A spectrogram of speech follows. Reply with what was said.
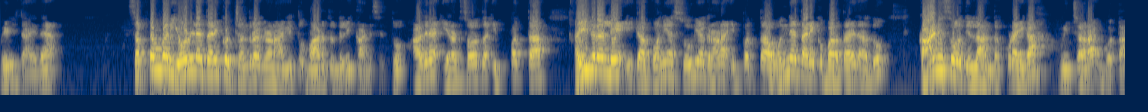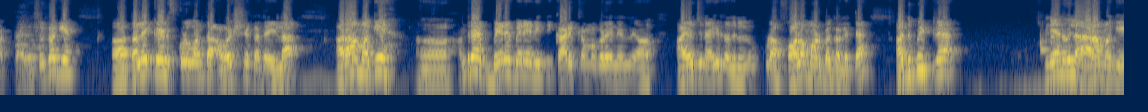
ಬೀಳ್ತಾ ಇದೆ. ಸೆಪ್ಟೆಂಬರ್ ಏಳನೇ ತಾರೀಕು ಚಂದ್ರಗ್ರಹಣ ಆಗಿತ್ತು, ಭಾರತದಲ್ಲಿ ಕಾಣಿಸಿತ್ತು. ಆದ್ರೆ ಎರಡ್ ಸಾವಿರದ ಇಪ್ಪತ್ತ ಐದರಲ್ಲಿ ಈಗ ಕೊನೆಯ ಸೂರ್ಯಗ್ರಹಣ ಇಪ್ಪತ್ತ ಒಂದನೇ ತಾರೀಕು ಬರ್ತಾ ಇದೆ. ಅದು ಕಾಣಿಸೋದಿಲ್ಲ ಅಂತ ಕೂಡ ಈಗ ವಿಚಾರ ಗೊತ್ತಾಗ್ತಾ ಇದೆ. ಸೊ ಹೀಗಾಗಿ ತಲೆ ಕೇಳಿಸ್ಕೊಳ್ಳುವಂತ ಅವಶ್ಯಕತೆ ಇಲ್ಲ. ಆರಾಮಾಗಿ ಅಂದ್ರೆ ಬೇರೆ ಬೇರೆ ರೀತಿ ಕಾರ್ಯಕ್ರಮಗಳೇನೇನು ಆಯೋಜನೆ ಆಗಿರುತ್ತೆ, ಅದನ್ನು ಕೂಡ ಫಾಲೋ ಮಾಡ್ಬೇಕಾಗತ್ತೆ. ಅದ್ ಬಿಟ್ರೆ ಇನ್ನೇನು ಇಲ್ಲ, ಆರಾಮಾಗಿ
